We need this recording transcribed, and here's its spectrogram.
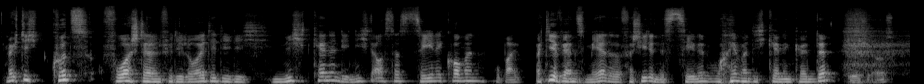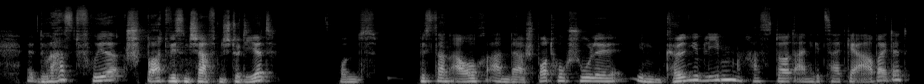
Ich möchte dich kurz vorstellen für die Leute, die dich nicht kennen, die nicht aus der Szene kommen. Wobei, bei dir wären es mehrere verschiedene Szenen, wo man dich kennen könnte. Durchaus. Du hast früher Sportwissenschaften studiert und bist dann auch an der Sporthochschule in Köln geblieben, hast dort einige Zeit gearbeitet.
